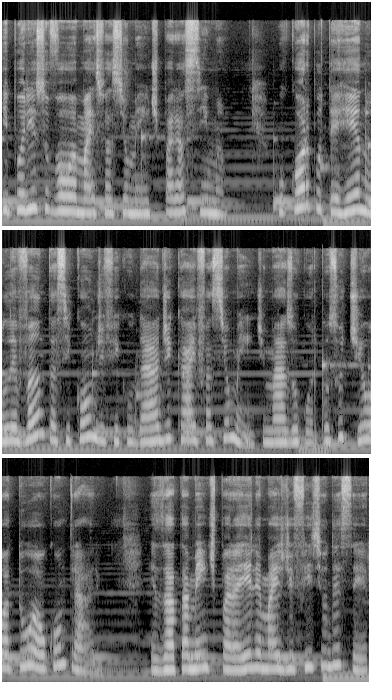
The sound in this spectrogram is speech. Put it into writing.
e por isso voa mais facilmente para cima. O corpo terreno levanta-se com dificuldade e cai facilmente, mas o corpo sutil atua ao contrário. Exatamente para ele é mais difícil descer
